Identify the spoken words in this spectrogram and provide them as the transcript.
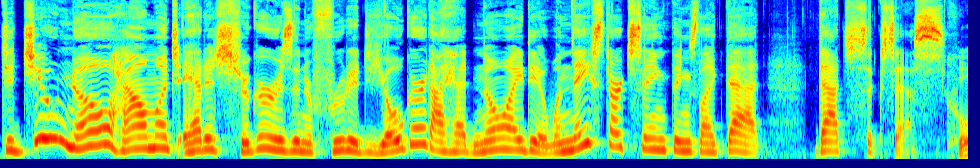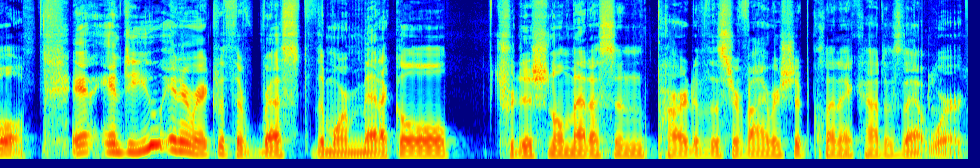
Did you know how much added sugar is in a fruited yogurt? I had no idea. When they start saying things like that, that's success. Cool. And and do you interact with the rest, the more medical, traditional medicine part of the survivorship clinic? How does that work?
